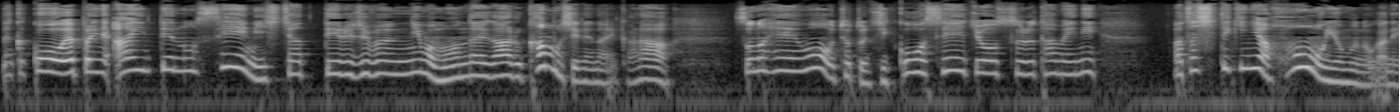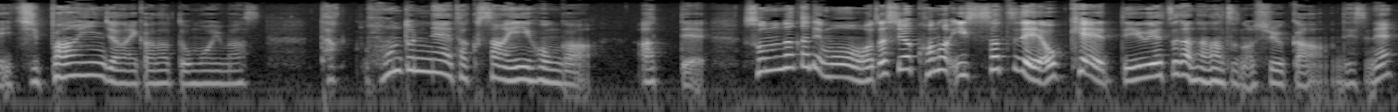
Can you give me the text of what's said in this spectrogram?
なんかこう、やっぱりね、相手のせいにしちゃっている自分にも問題があるかもしれないから、その辺をちょっと自己成長するために、私的には本を読むのがね、一番いいんじゃないかなと思います。た、本当にね、たくさんいい本があって、その中でも私はこの一冊で OK っていうやつが7つの習慣ですね。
